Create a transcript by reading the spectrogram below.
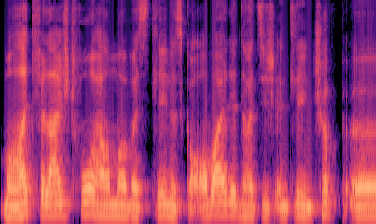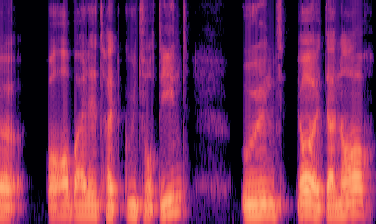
man hat vielleicht vorher mal was Kleines gearbeitet, hat sich einen kleinen Job äh, erarbeitet, hat gut verdient und ja, danach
